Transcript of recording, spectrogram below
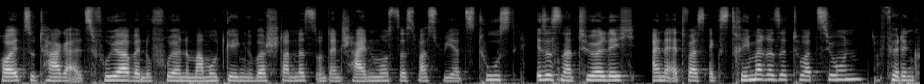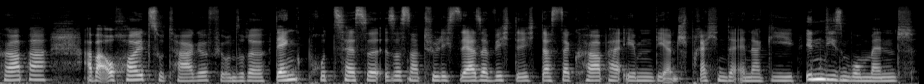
heutzutage als früher. Wenn du früher eine Mammut gegenüberstandest und entscheiden musstest, was du jetzt tust, ist es natürlich eine etwas extremere Situation für den Körper. Aber auch heutzutage für unsere Denkprozesse ist es natürlich sehr, sehr wichtig, dass der Körper eben die entsprechende Energie in diesem Moment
